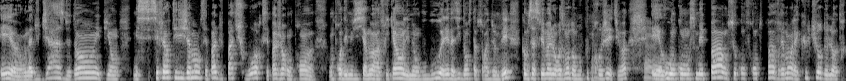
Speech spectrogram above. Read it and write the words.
et euh, on a du jazz dedans et puis on mais c'est fait intelligemment c'est pas du patchwork c'est pas genre on prend euh, on prend des musiciens noirs africains on les met en boubou allez vas-y danse tape sur la djembé comme ça se fait malheureusement dans beaucoup de projets tu vois. Et où on, on se met pas on se confronte pas vraiment à la culture de l'autre.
